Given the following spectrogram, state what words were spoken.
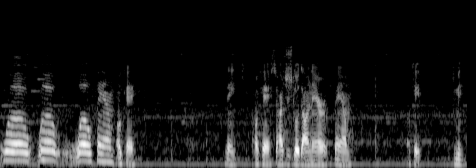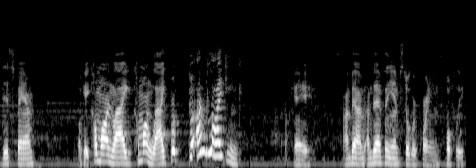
Whoa, whoa, whoa, fam. Okay. Thank you. Okay, so I just go down there. Bam. Okay. Give me this, fam. Okay, come on, lag. Come on, lag. But, but I'm lagging. Okay. I'm, I'm, I'm definitely am still recording. Hopefully.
